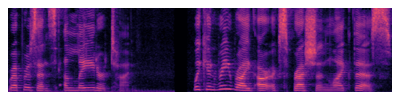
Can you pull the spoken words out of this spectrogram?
represents a later time. We can rewrite our expression like this.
